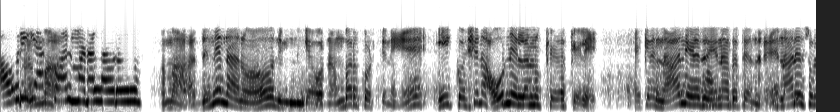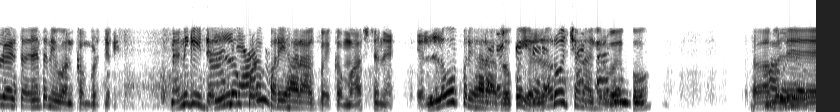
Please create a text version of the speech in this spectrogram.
ಅವ್ರಿಗೆ ಯಾಕೆ ಅಮ್ಮ. ಕಾಲ್ ಮಾಡಲ್ಲ ಅವರು? ಅಮ್ಮ ಅದನ್ನೇ ನಾನು ನಿಮ್ಗೆ ಅವ್ರ ನಂಬರ್ ಕೊಡ್ತೀನಿ. ಈ ಕ್ವಶನ್ ಅವ್ರನ್ನೆಲ್ಲಾನು ಕೇಳೋ ಕೇಳಿ. ಯಾಕಂದ್ರೆ ನಾನು ಹೇಳಿದ್ರೆ ಏನಾಗುತ್ತೆ ಅಂದ್ರೆ ನಾನೇ ಸುಳ್ಳು ಹೇಳ್ತಾ ಇದ್ದೀನಿ ಅಂತ ನೀವು ಅನ್ಕೊಂಡ್ಬಿಡ್ತೀರಿ. ನನಗೆ ಇದೆಲ್ಲವೂ ಕೂಡ ಪರಿಹಾರ ಆಗ್ಬೇಕಮ್ಮ ಅಷ್ಟೇನೆ. ಎಲ್ಲವೂ ಪರಿಹಾರ ಆಗ್ಬೇಕು. ಎಲ್ಲರೂ ಚೆನ್ನಾಗಿರ್ಬೇಕು. ಆಮೇಲೆ.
